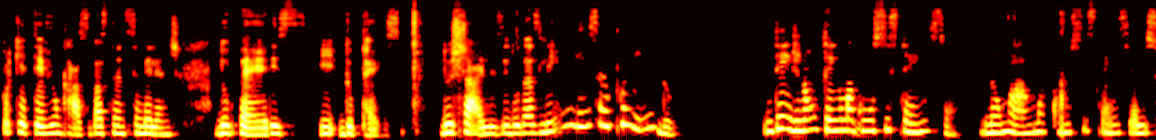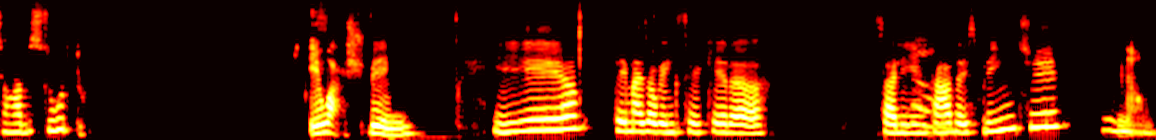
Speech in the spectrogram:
porque teve um caso bastante semelhante do Pérez e do Pérez, do Charles e do Gasly, e ninguém saiu punido. Entende? Não tem uma consistência. Não há uma consistência. Isso é um absurdo. Eu acho. Bem. E tem mais alguém que você queira salientar da sprint? Não.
